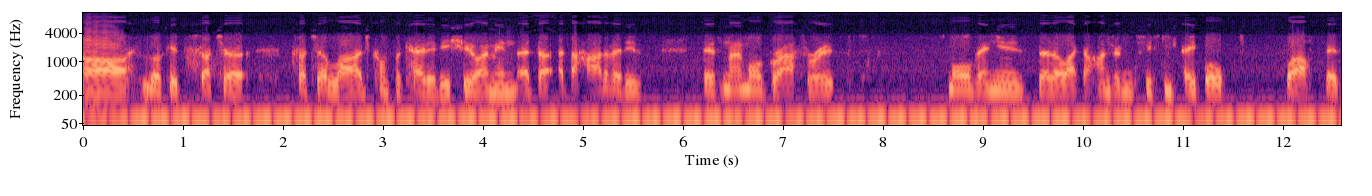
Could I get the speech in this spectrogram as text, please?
Oh, look, it's such a such a large, complicated issue. I mean, at the at the heart of it is there's no more grassroots small venues that are like 150 people. Well, there's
